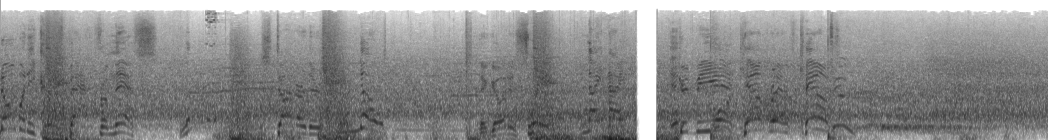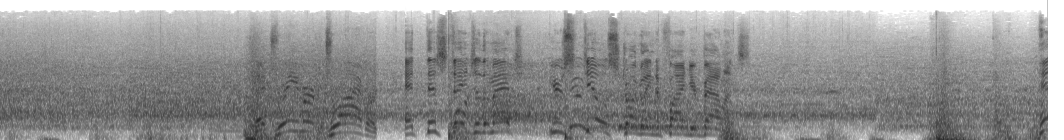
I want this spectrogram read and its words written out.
Nobody comes back from this. Stunner. There's no. They go to sleep. Night night. Could be it. Count, ref, count. The Dreamer Driver. At this stage of the match, you're still struggling to find your balance. And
